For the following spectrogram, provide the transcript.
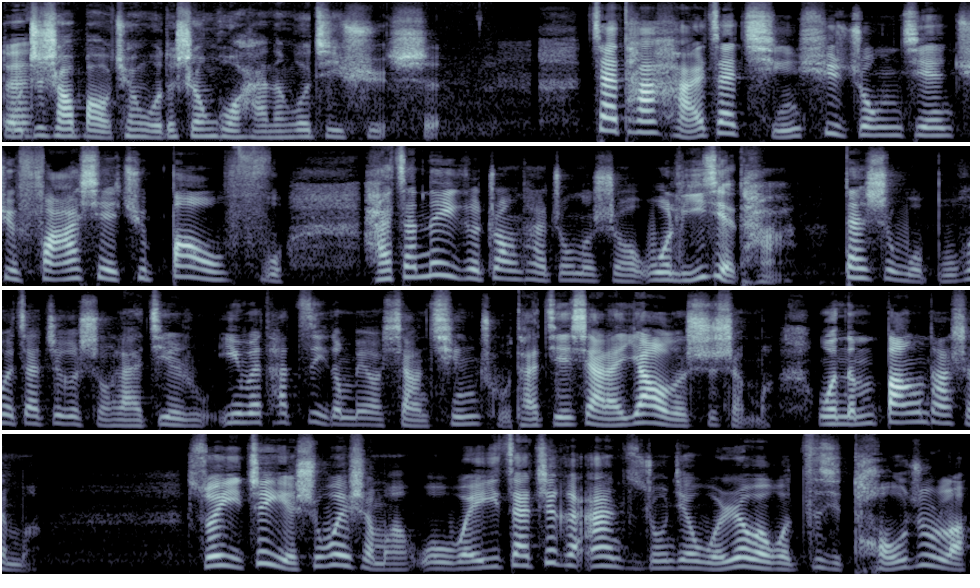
我至少保全我的生活还能够继续。是，在他还在情绪中间去发泄、去报复，还在那个状态中的时候，我理解他，但是我不会在这个时候来介入，因为他自己都没有想清楚他接下来要的是什么，我能帮他什么。所以这也是为什么我唯一在这个案子中间，我认为我自己投入了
